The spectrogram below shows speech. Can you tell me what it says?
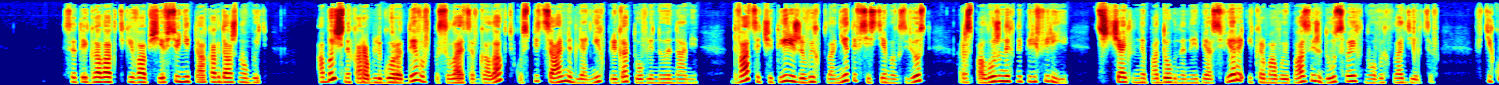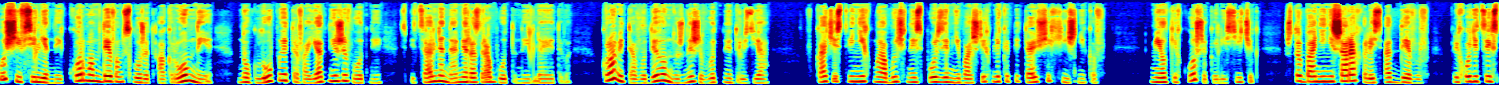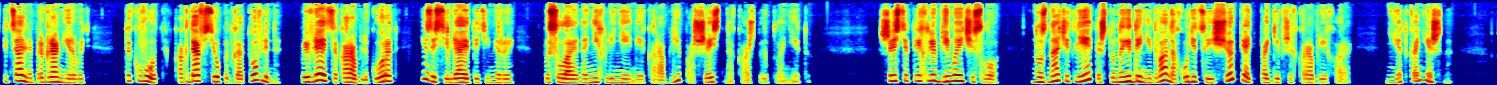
С этой галактики вообще все не так, как должно быть. Обычно корабль город Девов посылается в галактику специально для них приготовленную нами. 24 живых планеты в системах звезд, расположенных на периферии, с тщательно подогнанной биосферой и кормовой базой ждут своих новых владельцев. В текущей вселенной кормом девам служат огромные, но глупые травоядные животные, специально нами разработанные для этого. Кроме того, девам нужны животные друзья. В качестве них мы обычно используем небольших млекопитающих хищников, мелких кошек и лисичек, чтобы они не шарахались от девов. Приходится их специально программировать, так вот, когда все подготовлено, появляется корабль-город и заселяет эти миры, посылая на них линейные корабли по шесть на каждую планету. Шесть это их любимое число. Но значит ли это, что на Эдене-2 находится еще пять погибших кораблей Хара? Нет, конечно.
